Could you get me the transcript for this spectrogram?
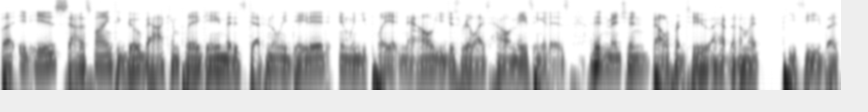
but it is satisfying to go back and play a game that is definitely dated. And when you play it now, you just realize how amazing it is. I didn't mention Battlefront 2. I have that on my PC, but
